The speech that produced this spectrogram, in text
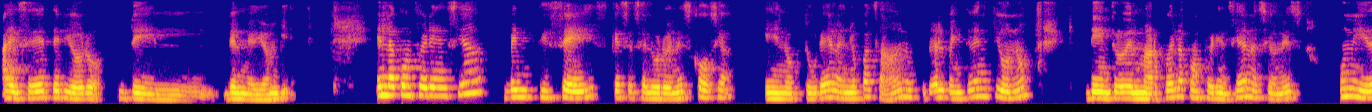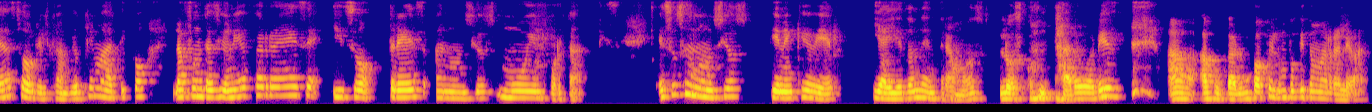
a ese deterioro del, del medio ambiente. En la conferencia 26 que se celebró en Escocia en octubre del año pasado, en octubre del 2021, dentro del marco de la Conferencia de Naciones Unidas sobre el Cambio Climático, la Fundación IFRS hizo tres anuncios muy importantes. Esos anuncios tienen que ver y ahí es donde entramos los contadores a, jugar un papel un poquito más relevante.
